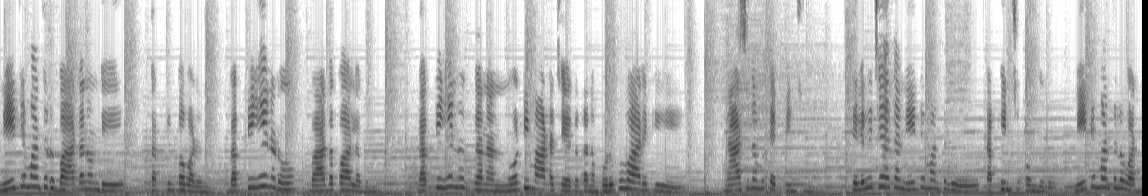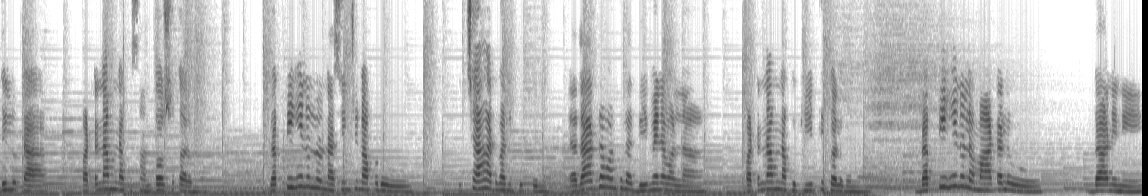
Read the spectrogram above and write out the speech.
నీతిమంతుడు బాధ నుండి తప్పింపబడును. భక్తిహీనుడు బాధపాలగును. భక్తిహీనుడు తన నోటి మాట చేత తన పొరుగు వారికి నాశనము తెప్పించును. తెలివి చేత నీతిమంతులు తప్పించుకొందురు. నీతిమంతులు వర్ధిల్లుట పట్టణం నాకు సంతోషకరము. భక్తిహీనులు నశించినప్పుడు ఉత్సాహధ్వని పుట్టును. యథార్థవంతుల దీవెన వలన పట్టణం నాకు కీర్తి కలుగును. భక్తిహీనుల మాటలు దానిని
